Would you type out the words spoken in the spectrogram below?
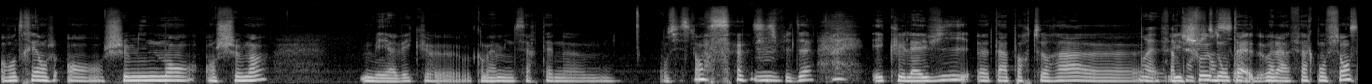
rentrer en, cheminement, en chemin, mais avec euh, quand même une certaine euh, consistance, si je mm. puis dire, et que la vie euh, t'apportera les choses dont tu voilà, faire confiance,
